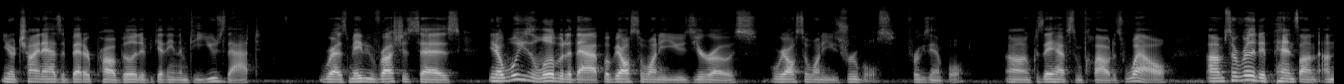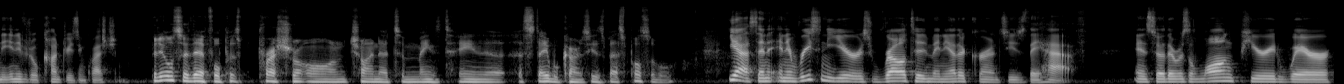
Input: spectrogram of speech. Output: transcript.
you know, China has a better probability of getting them to use that. Whereas maybe Russia says, you know, we'll use a little bit of that, but we also want to use euros. We also want to use rubles, for example, because um, they have some cloud as well. Um, so it really depends on, on the individual countries in question. But it also therefore puts pressure on China to maintain a, a stable currency as best possible. Yes, and, and in recent years, relative to many other currencies, they have. And so there was a long period where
